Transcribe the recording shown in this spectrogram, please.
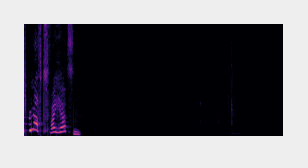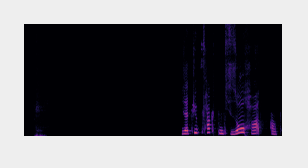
Ich bin auf zwei Herzen. Dieser Typ fuckt mich so hart ab.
